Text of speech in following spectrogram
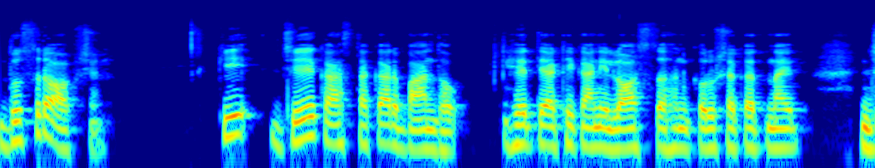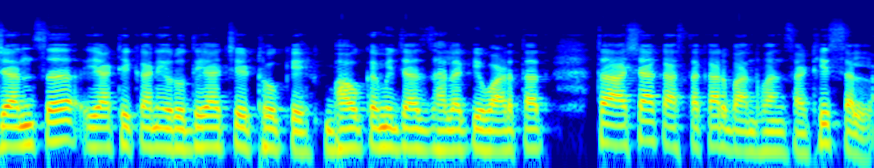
दुसरं ऑप्शन की जे कास्तकार बांधव हे त्या ठिकाणी लॉस सहन करू शकत नाहीत ज्यांचं या ठिकाणी हृदयाचे ठोके भाव कमी जास्त झाला की वाढतात तर अशा कास्तकार बांधवांसाठी सल्ला.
